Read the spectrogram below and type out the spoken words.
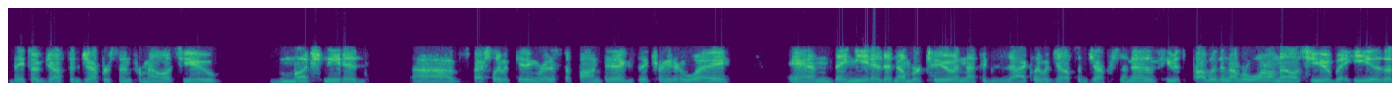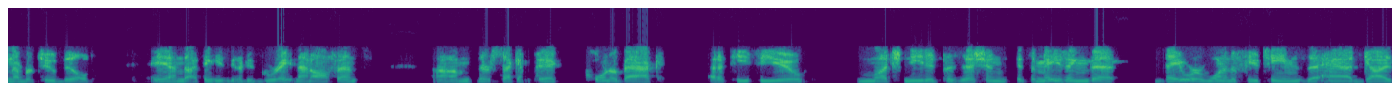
They took Justin Jefferson from LSU, much needed, uh, especially with getting rid of Stefon Diggs. They traded away and they needed a number two, and that's exactly what Justin Jefferson is. He was probably the number one on LSU, but he is a number two build and I think he's going to do great in that offense. Um, their second pick, cornerback at a TCU, much needed position. It's amazing that they were one of the few teams that had guys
